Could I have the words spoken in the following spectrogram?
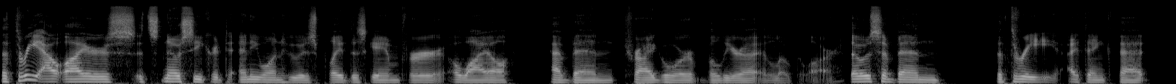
The three outliers, it's no secret to anyone who has played this game for a while, have been Trigor, Valeera, and Lokholar. Those have been the three, I think, that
